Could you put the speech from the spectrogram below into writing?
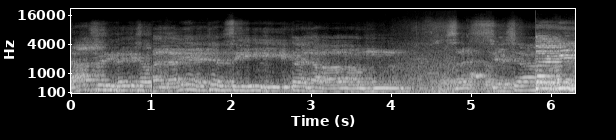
దాసరి దయచేసి శీతలాం సస్యశాలితయామినీం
